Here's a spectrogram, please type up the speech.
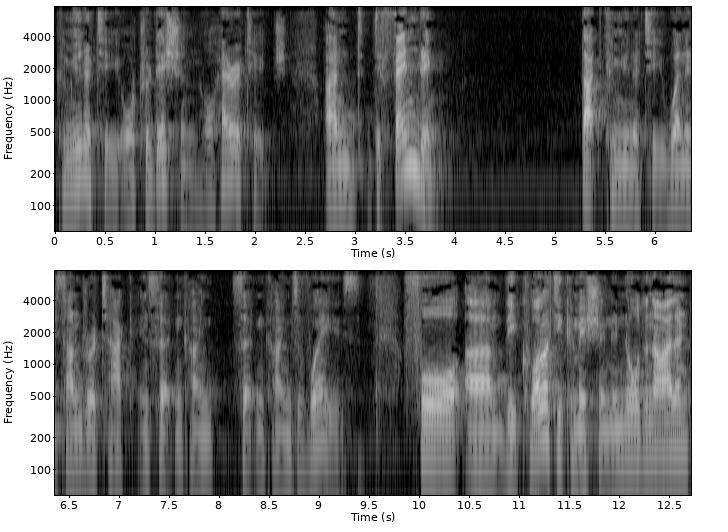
community or tradition or heritage and defending that community when it's under attack in certain, kind, certain kinds of ways. For um, the Equality Commission in Northern Ireland,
